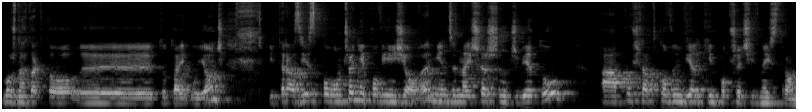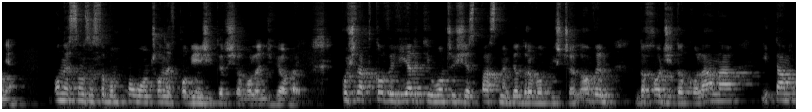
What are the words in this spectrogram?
można tak to yy, tutaj ująć. I teraz jest połączenie powięziowe między najszerszym grzbietu a pośladkowym wielkim po przeciwnej stronie. One są ze sobą połączone w powięzi piersiowo-lędźwiowej. Pośladkowy wielki łączy się z pasmem biodrowo-piszczelowym, dochodzi do kolana i tam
